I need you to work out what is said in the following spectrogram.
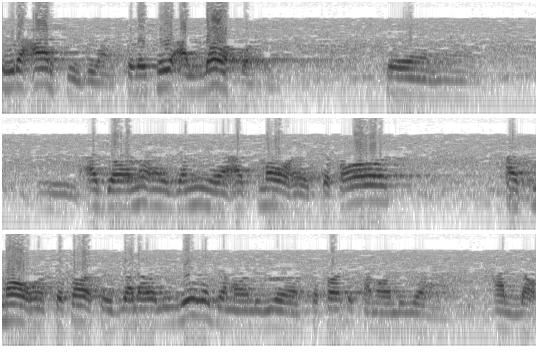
او را عرش می‌گویند که به الله باشه. که از جامع جمیع اسماء صفات اسماء و صفات جلالیه و جمالیه صفات کمالیه. الله.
